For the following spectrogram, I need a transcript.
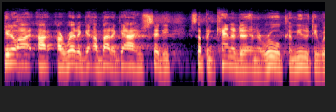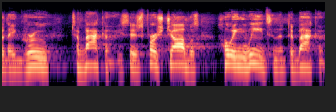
You know, I, I read a, about a guy who said he was up in Canada in a rural community where they grew tobacco. He said his first job was hoeing weeds in the tobacco.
